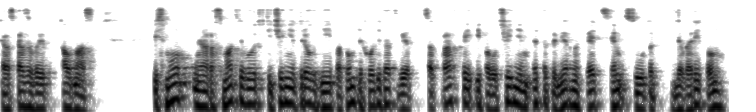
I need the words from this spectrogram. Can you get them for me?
рассказывает Алмаз. Письмо э, рассматривают в течение трех дней, потом приходит ответ. С отправкой и получением это примерно 5-7 суток, говорит он,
